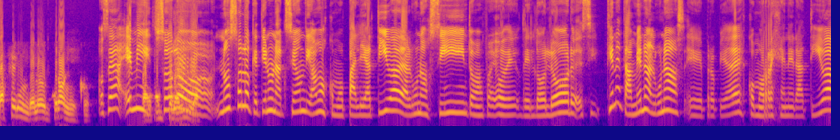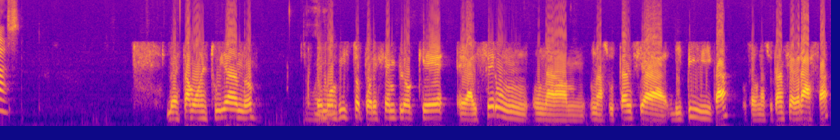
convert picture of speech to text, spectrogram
va a ser un dolor crónico. O sea, Emi, solo, no solo que tiene una acción, digamos, como paliativa de algunos síntomas o de- del dolor, eh, sí, tiene también algunas eh, propiedades como regenerativas. Lo estamos estudiando. Bueno. Hemos visto, por ejemplo, que eh, al ser un- una, una sustancia lipídica, o sea, una sustancia grasa,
